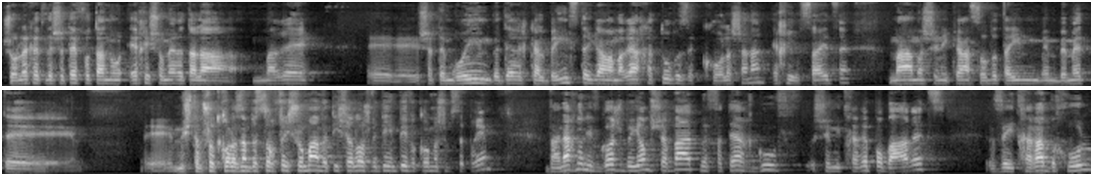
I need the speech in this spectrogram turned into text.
שהולכת לשתף אותנו איך היא שומרת על המראה אה, שאתם רואים בדרך כלל באינסטגרם, המראה החטוב הזה כל השנה, איך היא עושה את זה, מה מה שנקרא הסודות, האם הם באמת אה, אה, משתמשות כל הזמן בשורפי שומן ו-T3 ו-DMP וכל מה שמספרים. ואנחנו נפגוש ביום שבת מפתח גוף שמתחרה פה בארץ והתחרה בחו"ל,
